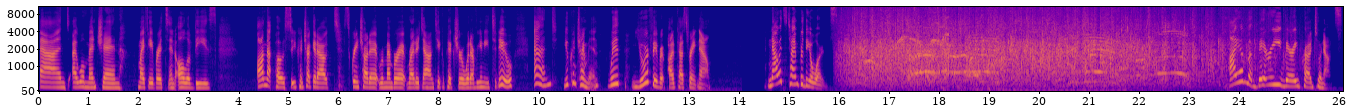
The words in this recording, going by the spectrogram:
and I will mention my favorites in all of these on that post. So you can check it out, screenshot it, remember it, write it down, take a picture, whatever you need to do. And you can chime in with your favorite podcast right now. Now it's time for the awards. I am very, very proud to announce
